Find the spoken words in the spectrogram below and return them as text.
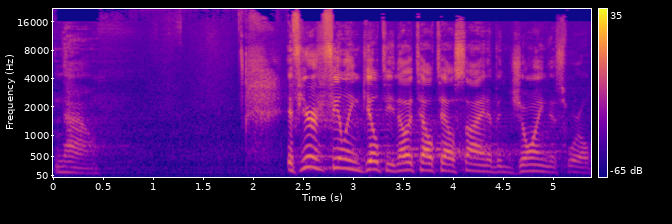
now. If you're feeling guilty, another telltale sign of enjoying this world,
